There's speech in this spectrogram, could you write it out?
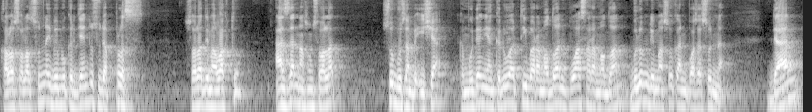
Kalau sholat sunnah ibu-ibu kerjain itu sudah plus. Sholat lima waktu, azan langsung sholat, subuh sampai isya. Kemudian yang kedua tiba Ramadan, puasa Ramadan, belum dimasukkan puasa sunnah. Dan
